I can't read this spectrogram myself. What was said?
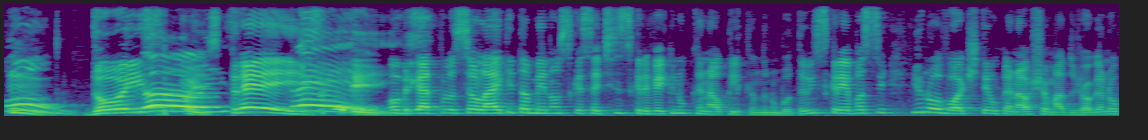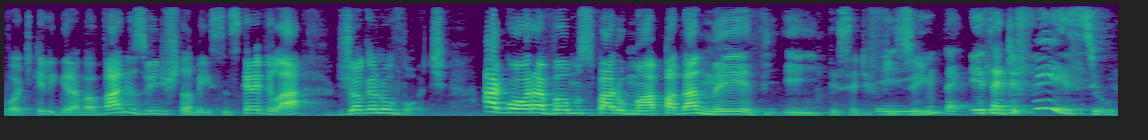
Um, dois, dois, três. três. Obrigado pelo seu like e também não esqueça de se inscrever aqui no canal clicando no botão inscreva-se. E o Novote tem um canal chamado Joga Novote que ele grava vários vídeos também. Se inscreve lá, Joga Novote. Agora vamos para o mapa da neve. Eita, esse é difícil, hein? Eita, esse é difícil!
